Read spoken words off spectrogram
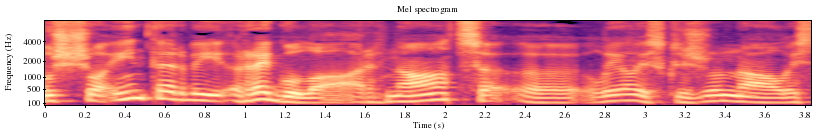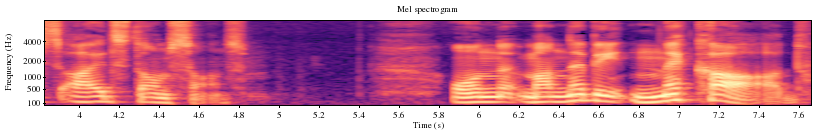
Uz šo interviju regulāri nāca lielisks žurnālists Aits Tomsons. Un man nebija nekādu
